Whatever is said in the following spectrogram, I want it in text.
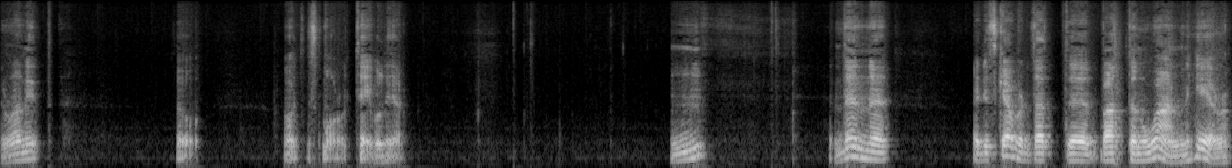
run it. So now it's a smaller table here. Mm. And then uh, I discovered that uh, button 1 here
